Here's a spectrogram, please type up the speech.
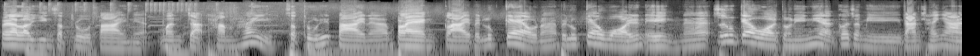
เวลาเรายิงศัตรูตายเนี่ยมันจะทำให้ศัตรูที่ตายนะแปลงกลายเป็นลูกแก้วนะฮะเป็นลูกแก้ววอยนั่นเองนะฮะซึ่งลูกแก้ววอยตัวนี้เนี่ยก็จะมีการใช้งาน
